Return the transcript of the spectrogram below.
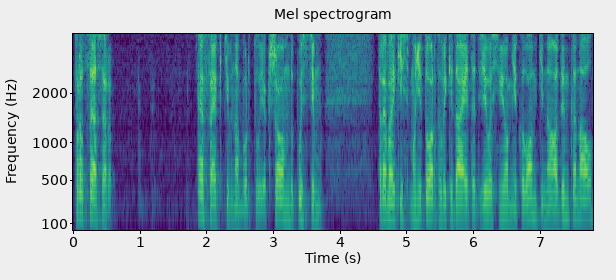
процесор ефектів на борту. Якщо вам, допустимо, треба якийсь монітор, то ви кидаєте дві восьміомні колонки на один канал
